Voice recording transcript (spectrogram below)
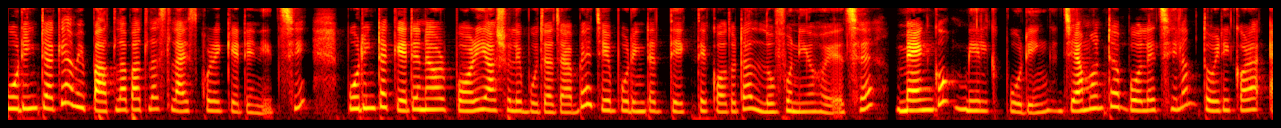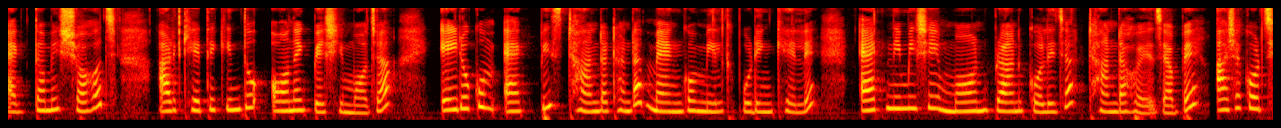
পুডিংটাকে আমি পাতলা পাতলা স্লাইস করে কেটে নিচ্ছি। পুডিংটা কেটে নেওয়ার পরই আসলে বোঝা যাবে যে পুডিংটা দেখতে কতটা লোভনীয় হয়েছে। ম্যাঙ্গো মিল্ক পুডিং, যেমনটা বলেছিলাম, তৈরি করা একদমই সহজ আর খেতে কিন্তু অনেক বেশি মজা। এই রকম এক পিস ঠান্ডা ঠান্ডা ম্যাঙ্গো মিল্ক পুডিং খেলে এক নিমিষেই মন প্রাণ কলিজা ঠান্ডা হয়ে যাবে। আশা করছি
